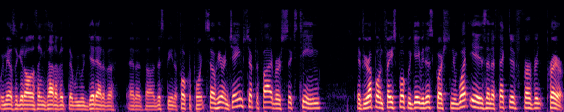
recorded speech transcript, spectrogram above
we may as well get all the things out of it that we would get out of a out of uh, this being a focal point. So here in James chapter 5 verse 16, if you're up on Facebook, we gave you this question, what is an effective fervent prayer?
